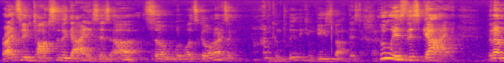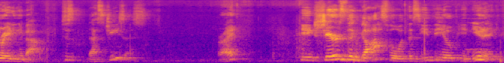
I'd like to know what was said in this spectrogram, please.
Right? So he talks to the guy and he says, uh, So what's going on? He's like, I'm completely confused about this. Who is this guy that I'm reading about? That's Jesus. Right? He shares the gospel with this Ethiopian eunuch,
